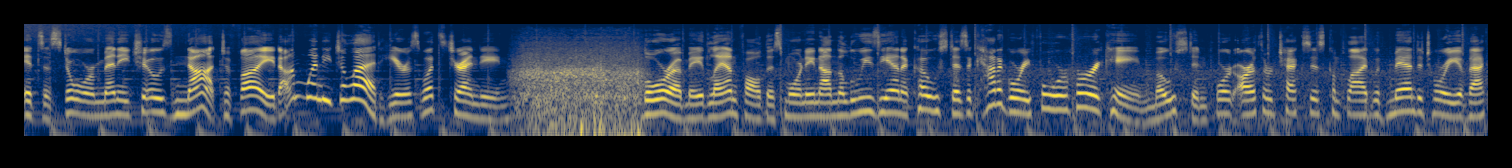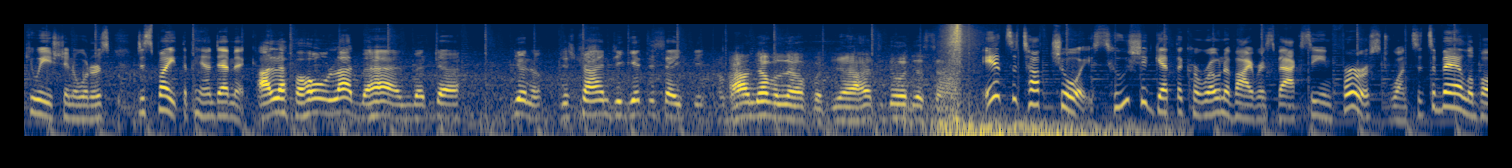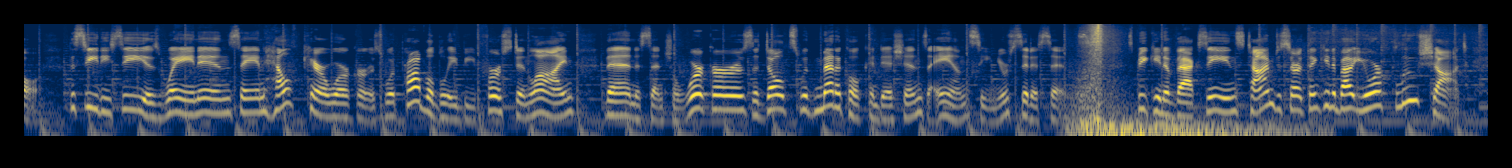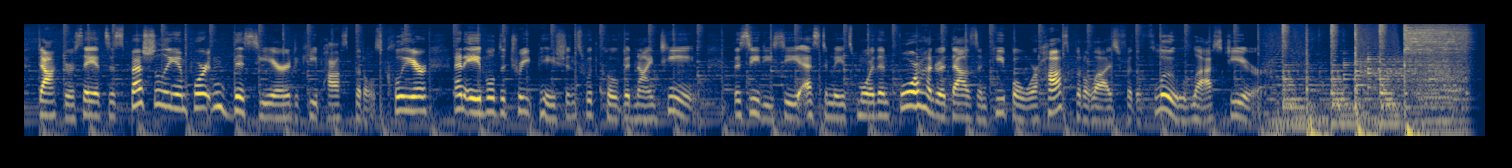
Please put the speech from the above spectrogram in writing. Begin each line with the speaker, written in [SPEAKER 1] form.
[SPEAKER 1] It's a storm many chose not to fight. I'm Wendy Gillette. Here's what's trending. Laura made landfall this morning on the Louisiana coast as a Category 4 hurricane. Most in Port Arthur, Texas complied with mandatory evacuation orders despite the pandemic.
[SPEAKER 2] I left a whole lot behind, but uh, you know, just trying to get to safety.
[SPEAKER 3] I'll never left, but yeah, I had to do it this time.
[SPEAKER 1] It's a tough choice. Who should get the coronavirus vaccine first once it's available? The CDC is weighing in, saying healthcare workers would probably be first in line, then essential workers, adults with medical conditions, and senior citizens. Speaking of vaccines, time to start thinking about your flu shot. Doctors say it's especially important this year to keep hospitals clear and able to treat patients with COVID 19. The CDC estimates more than 400,000 people were hospitalized for the flu last year.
